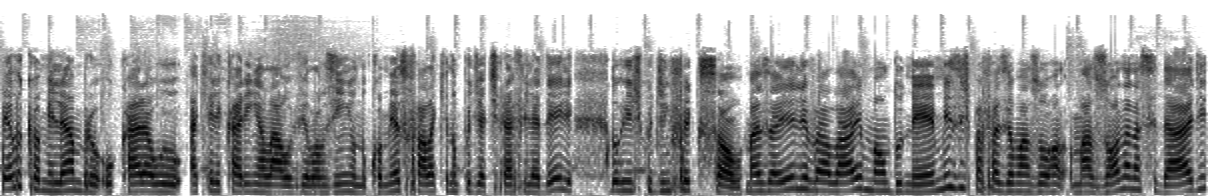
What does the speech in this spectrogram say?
Pelo que eu me lembro, o cara, o, aquele carinha lá, o vilãozinho, no começo, fala que não podia tirar a filha dele do risco de infecção. Mas aí ele vai lá e manda o Nemesis pra fazer uma, zo uma zona na cidade.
